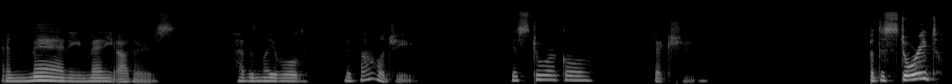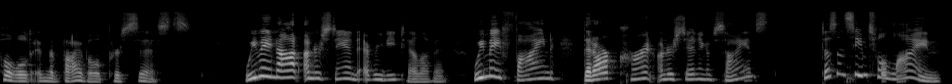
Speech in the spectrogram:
and many, many others have been labeled mythology, historical fiction. But the story told in the Bible persists. We may not understand every detail of it. We may find that our current understanding of science doesn't seem to align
